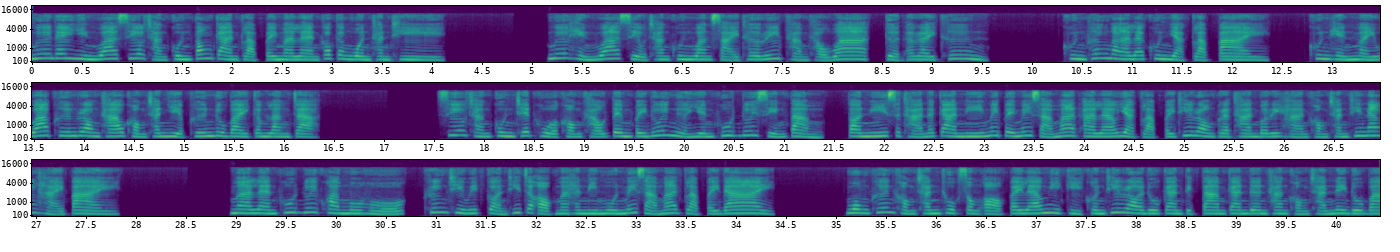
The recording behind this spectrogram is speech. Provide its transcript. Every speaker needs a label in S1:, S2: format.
S1: เมื่อได้ยินว่าเซี่ยวฉางกุลต้องการกลับไปมาแลนด์ก็กังวลทันที เมื่อเห็นว่าเสี่ยวชางคุณวางสายเธอรีบถามเขาว่า เกิดอะไรขึ้น คุณเพิ่งมาและคุณอยากกลับไป คุณเห็นไหมว่าพื้นรองเท้าของฉันเหยียบพื้นดูไบกำลังจะเซี่ยวฉางกุลเช็ดหัวของเขาเต็มไปด้วยเหงื่อเย็นพูดด้วยเสียงต่ำ ตอนนี้สถานการณ์นี้ไม่ไปไม่สามารถอาแล้วอยากกลับไปที่รองประธานบริหารของฉันที่นั่งหายไป มาแลนพูดด้วยความโมโห ครึ่งชีวิตก่อนที่จะออกมาฮันนีมูนไม่สามารถกลับไปได้ วงเพื่อนของฉันถูกส่งออกไปแล้วมีกี่คนที่รอดูการติดตามการเดินทางของฉันในดูไบ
